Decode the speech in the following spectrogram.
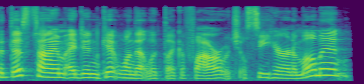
but this time I didn't get one that looked like a flower, which you'll see here in a moment.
